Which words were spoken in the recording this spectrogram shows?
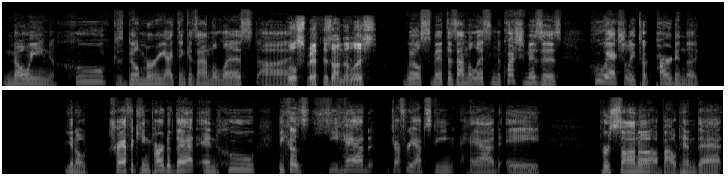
knowing who because bill murray i think is on the list uh Will Smith is on the list. will smith is on the list and the question is is who actually took part in the you know trafficking part of that and who because he had jeffrey epstein had a persona about him that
